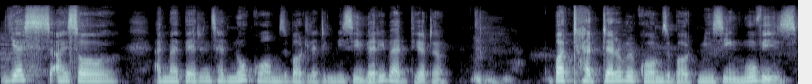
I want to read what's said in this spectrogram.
Yes, I saw and my parents had no qualms about letting me see very bad theatre, but had terrible qualms about me seeing movies.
